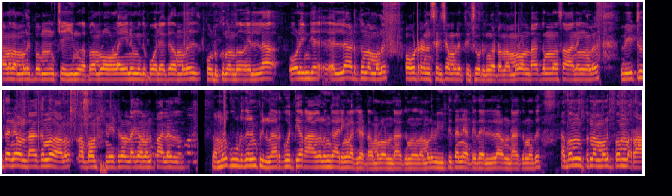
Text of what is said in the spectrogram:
ആണ് നമ്മളിപ്പം ചെയ്യുന്നത്. അപ്പോൾ നമ്മൾ ഓൺലൈനും ഇതുപോലെയൊക്കെ നമ്മൾ കൊടുക്കുന്നുണ്ട്. എല്ലാ ഓൾ ഇന്ത്യ എല്ലായിടത്തും നമ്മൾ ഓർഡർ അനുസരിച്ച് നമ്മൾ എത്തിച്ചു കൊടുക്കും കേട്ടോ. നമ്മൾ ഉണ്ടാക്കുന്ന സാധനങ്ങൾ വീട്ടിൽ തന്നെ ഉണ്ടാക്കുന്നതാണ്. അപ്പം വീട്ടിലുണ്ടാക്കി നമ്മൾ പല നമ്മൾ കൂടുതലും പിള്ളേർക്ക് പറ്റിയ റാകളും കാര്യങ്ങളൊക്കെ കേട്ടോ നമ്മൾ ഉണ്ടാക്കുന്നത്. നമ്മൾ വീട്ടിൽ തന്നെ കേട്ടോ ഇതെല്ലാം ഉണ്ടാക്കുന്നത്. അപ്പം ഇപ്പം നമ്മളിപ്പം റാ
